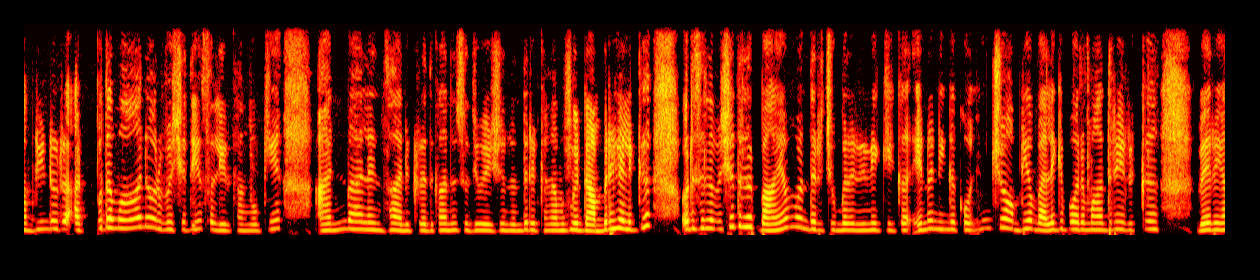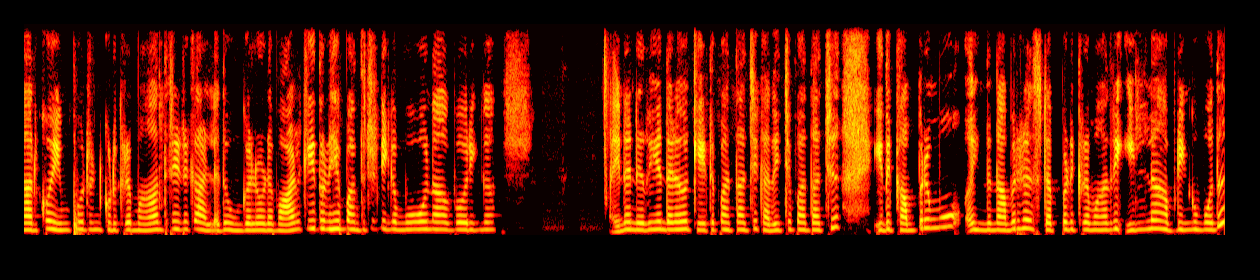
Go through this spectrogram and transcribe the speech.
அப்படின்ற ஒரு அற்புதமான ஒரு விஷயத்தையும் சொல்லியிருக்காங்க. ஓகே. அன்பேலன்ஸாக இருக்கிறதுக்கான சுச்சுவேஷன் வந்து இருக்கலாம். உங்கள் நபர்களுக்கு ஒரு சில விஷயத்தில் பயம் வந்துருச்சு உங்களை நினைக்க ஏன்னா நீங்கள் கொஞ்சம் அப்படியே விலகி போகிற மாதிரி இருக்குது வேறு யாருக்கும் இம்பார்ட்டன்ட் கொடுக்குற மாதிரி இருக்குது அல்லது உங்களோட வாழ்க்கை துணையை பார்த்துட்டு நீங்கள் மூவ் ஆக போகிறீங்க ஏன்னா நிறைய தடவை கேட்டு பார்த்தாச்சு, கதைச்சு பார்த்தாச்சு. இதுக்கப்புறமும் இந்த நபர்கள் ஸ்டெப் எடுக்கிற மாதிரி இல்லை அப்படிங்கும்போது,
